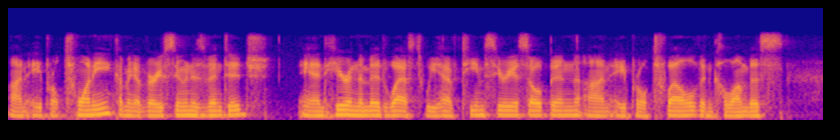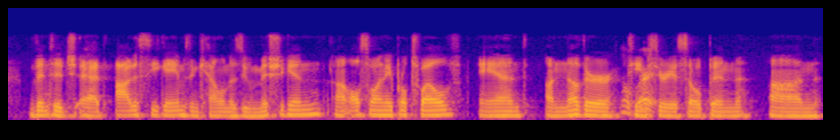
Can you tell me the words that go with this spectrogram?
on April 20, coming up very soon, is Vintage. And here in the Midwest, we have Team Serious Open on April 12 in Columbus. Vintage at Odyssey Games in Kalamazoo, Michigan, uh, also on April 12, and another oh, Team great. Serious Open on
